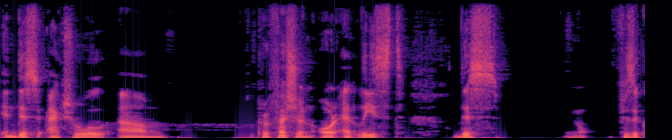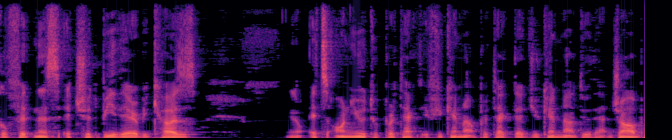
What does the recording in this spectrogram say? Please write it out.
in this actual um, profession or at least this you know physical fitness it should be there because you know it's on you to protect. If you cannot protect that you cannot do that job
